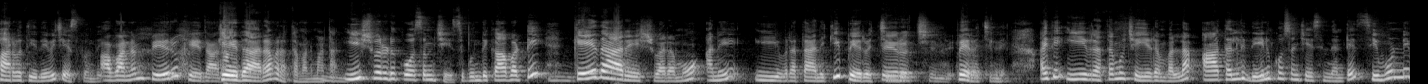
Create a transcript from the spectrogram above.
పార్వతీదేవి చేసుకుంది. ఆ వనం పేరు కేదార్. కేదార వ్రతం అనమాట ఈశ్వరుడు కోసం చేసుకుంది కాబట్టి కేదారేశ్వరము అనే ఈ వ్రతానికి పేరు వచ్చింది. పేరు వచ్చింది అయితే ఈ వ్రతము చేయడం వల్ల ఆ తల్లి దేనికోసం చేసిందంటే శివుణ్ణి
